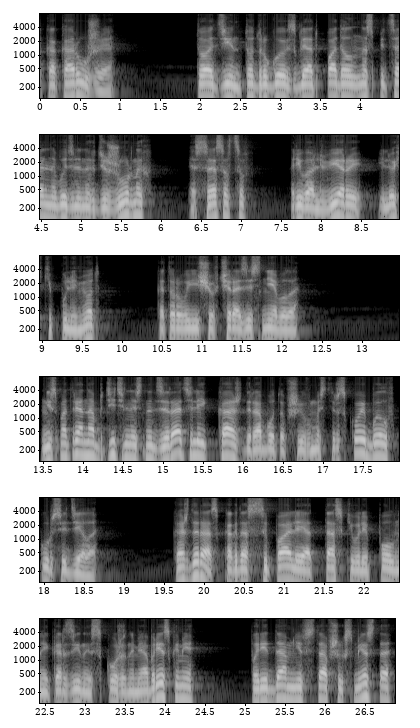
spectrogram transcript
как оружие. То один, то другой взгляд падал на специально выделенных дежурных, эсэсовцев – револьверы и легкий пулемет, которого еще вчера здесь не было. Несмотря на бдительность надзирателей, каждый, работавший в мастерской, был в курсе дела. Каждый раз, когда ссыпали и оттаскивали полные корзины с кожаными обрезками, по рядам не вставших с места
